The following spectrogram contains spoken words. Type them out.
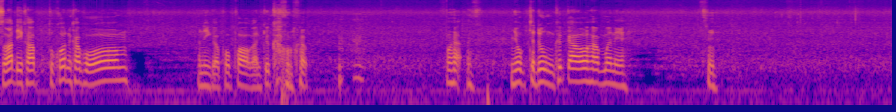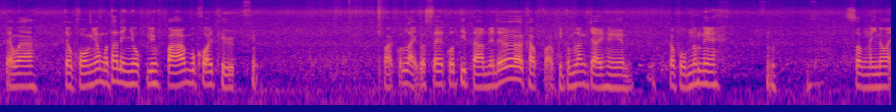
สวัสดีครับ ทุกคนครับผม อันนี้ก็พบพ่อกันคือเก่าครับมายกจะดุ้งคือเก่าครับเมื่อนี้แต่ว่าเจ้าของยังบ่ทันได้ยกอยู่ป้าบ่คอยถือฝากกดไลค์กดแชร์กดติดตามเลยเด้อครับฝากเป็นกำลังใจให้กับผมน้ำเนี่ยส่องน้อย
